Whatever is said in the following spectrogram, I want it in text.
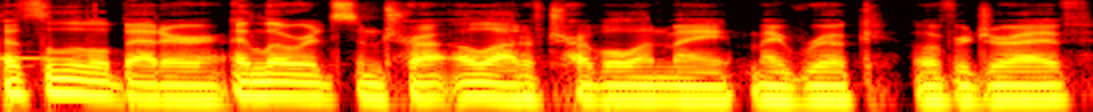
That's a little better. I lowered some a lot of treble on my my Rook overdrive.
